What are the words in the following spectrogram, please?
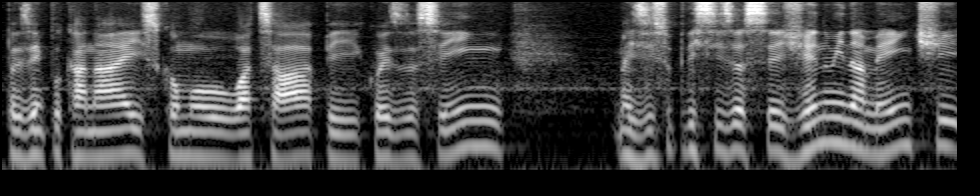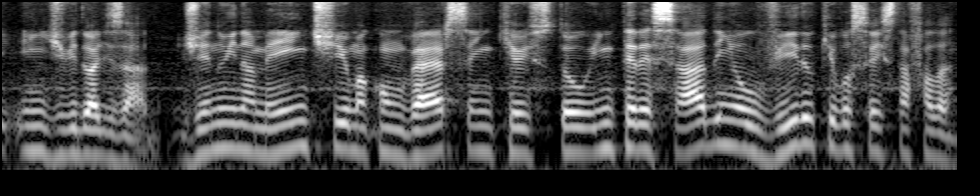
por exemplo, canais como o WhatsApp coisas assim, mas isso precisa ser genuinamente individualizado, genuinamente uma conversa em que eu estou interessado em ouvir o que você está falando.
